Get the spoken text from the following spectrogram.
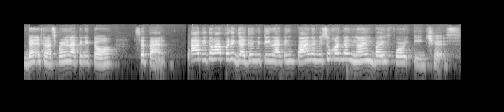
Then, i-transfer na natin ito sa pan. At ito nga pala gagamitin nating pan na may sukat na 9 by 4 inches.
